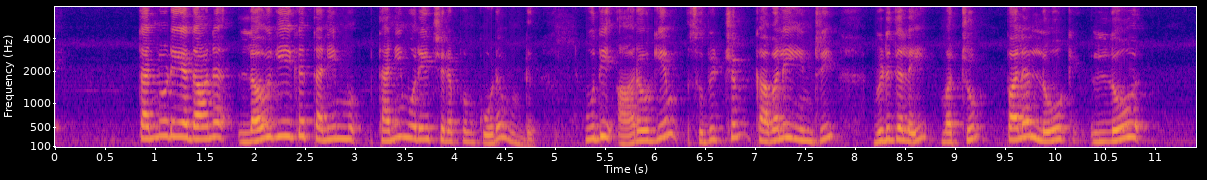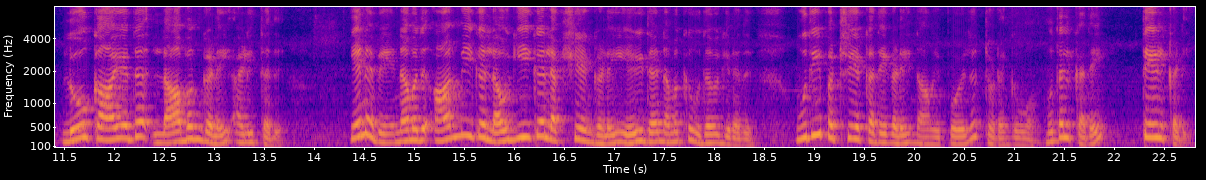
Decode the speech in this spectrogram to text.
தன்னுடையதான லௌகீக தனி தனிமுறை சிறப்பும் கூட உண்டு. உதி ஆரோக்கியம் சுபிட்சம் கவலையின்றி விடுதலை மற்றும் பல லோக் லோ லோகாயத லாபங்களை அளித்தது. எனவே நமது ஆன்மீக லௌகீக லட்சியங்களை எழுத நமக்கு உதவுகிறது. உதி பற்றிய கதைகளை நாம் இப்பொழுது தொடங்குவோம். முதல் கதை தேள்கடி.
